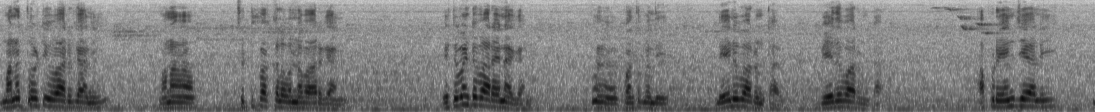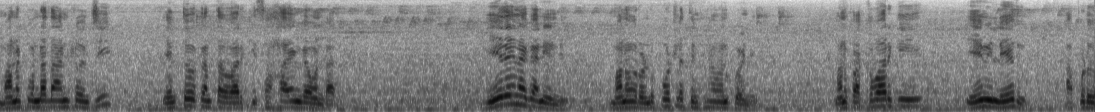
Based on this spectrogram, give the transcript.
మనతోటి వారు కానీ మన చుట్టుపక్కల ఉన్నవారు కానీ ఎటువంటి వారైనా కానీ కొంతమంది లేనివారు ఉంటారు వేదవారు ఉంటారు అప్పుడు ఏం చేయాలి? మనకున్న దాంట్లోంచి ఎంతో కొంత వారికి సహాయంగా ఉండాలి. ఏదైనా కానివ్వండి మనం రెండు పూట్ల తింటున్నాం అనుకోండి మన పక్కవారికి ఏమీ లేదు. అప్పుడు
